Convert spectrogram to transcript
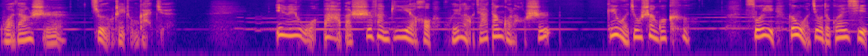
我当时就有这种感觉，因为我爸爸师范毕业后回老家当过老师，给我舅上过课，所以跟我舅的关系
